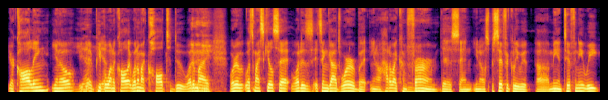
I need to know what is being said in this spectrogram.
your calling. You know, Yep, people yep. want to call it. What am I called to do? What am I? What are, what's my skill set? What is? It's in God's word, but you know, how do I confirm this? And you know, specifically with uh, me and Tiffany, we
